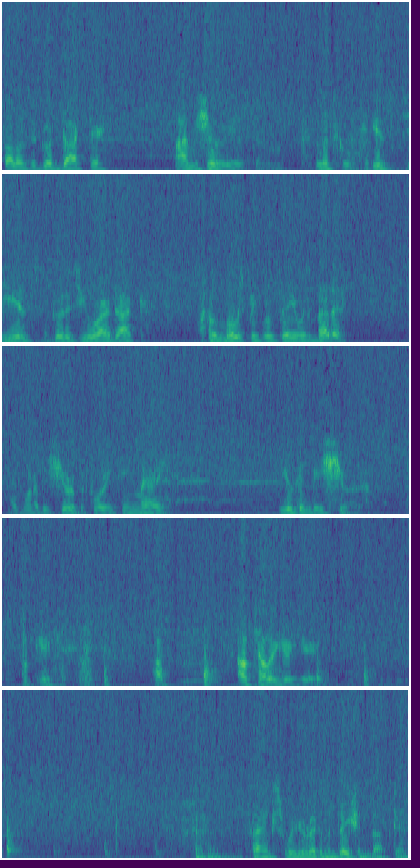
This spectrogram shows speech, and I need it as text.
fellow's a good doctor? I'm sure he is, Tom. Let's go. Is he as good as you are, Doc? Well, most people would say he was better. I'd want to be sure before he seen Mary. You can be sure. Okay. I'll, I'll tell her you're here. Thanks for your recommendation, Doctor.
